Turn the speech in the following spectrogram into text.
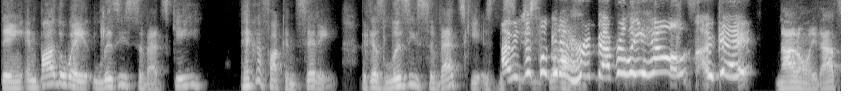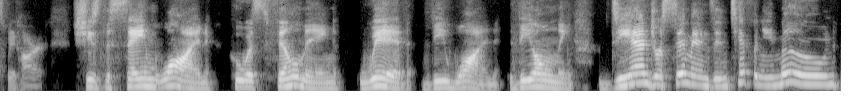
thing, and by the way, Lizzie Savetsky, pick a fucking city because Lizzie Savetsky is I was just looking girl. at her in Beverly Hills. Okay. Not only that, sweetheart, she's the same one who was filming with the one, the only D'Andra Simmons and Tiffany Moon.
